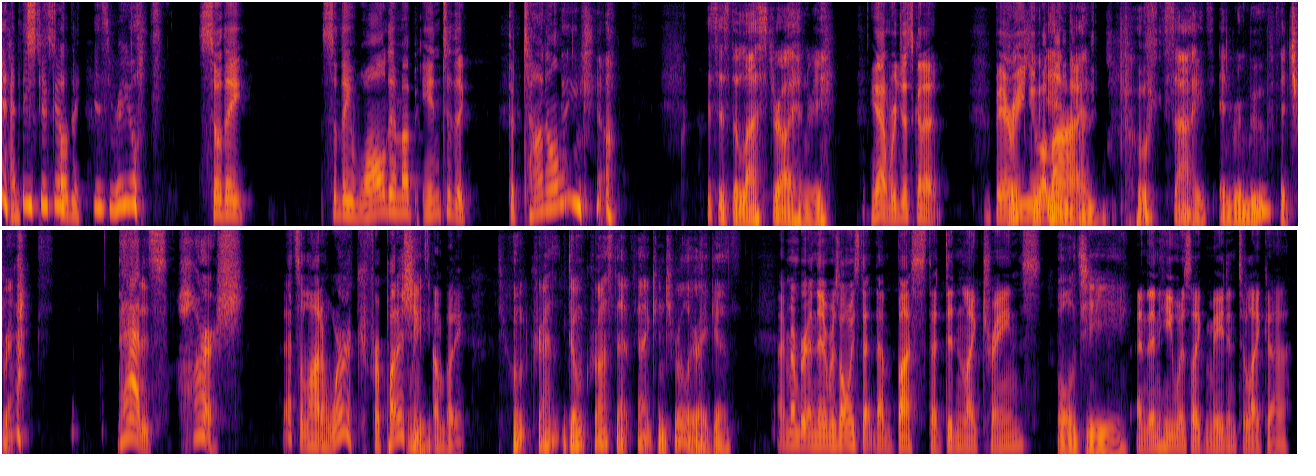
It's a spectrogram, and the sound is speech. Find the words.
And And they took so out they his rails. so they so they walled him up into the the tunnel? I know. This is the last straw, Henry. Yeah, we're just gonna bury you you in alive. on both sides and remove the tracks. That is harsh. That's a lot of work for punishing Wait, somebody. don't cross don't cross that fat controller, I guess. I remember, and there was always that that bus that didn't like trains, Bulgy. and then he was like made into like a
